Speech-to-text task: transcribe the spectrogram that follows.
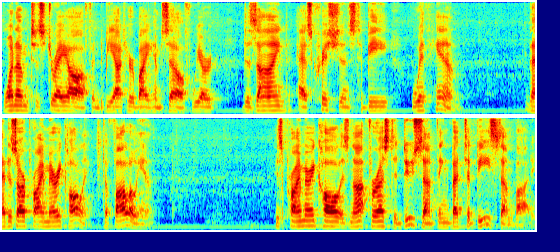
one of them to stray off and to be out here by himself. We are designed as Christians to be with Him. That is our primary calling, to follow Him. His primary call is not for us to do something, but to be somebody,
